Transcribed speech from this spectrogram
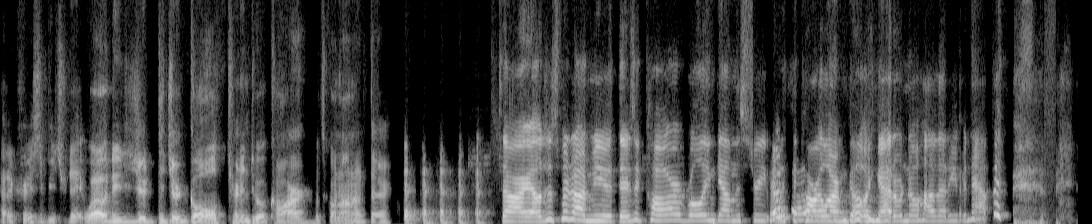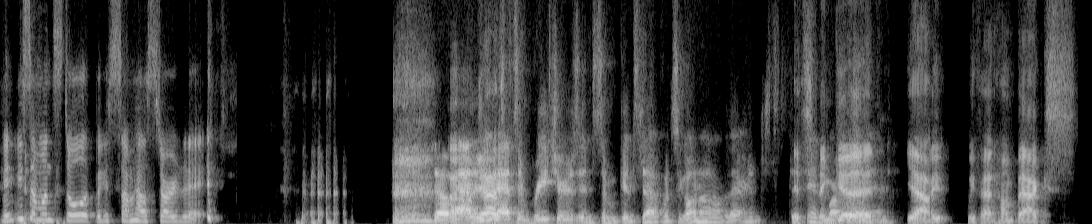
Had a crazy beach day. Whoa, dude, did your did your goal turn into a car? What's going on out there? Sorry, I'll just put it on mute. There's a car rolling down the street with the car alarm going. I don't know how that even happened. Maybe someone stole it because somehow started it. So Uh, Adam, yeah, you've it's- had some breachers and some good stuff. What's going on over there? in the it's Santa been Barbara good. land? Yeah, we, we've had humpbacks.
